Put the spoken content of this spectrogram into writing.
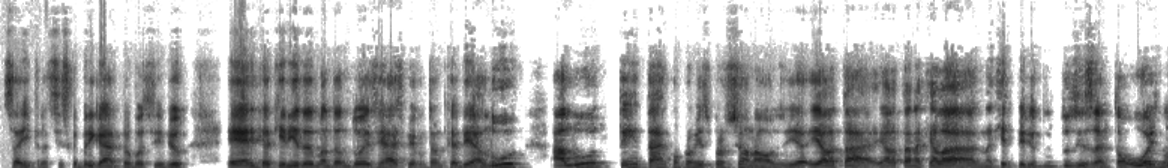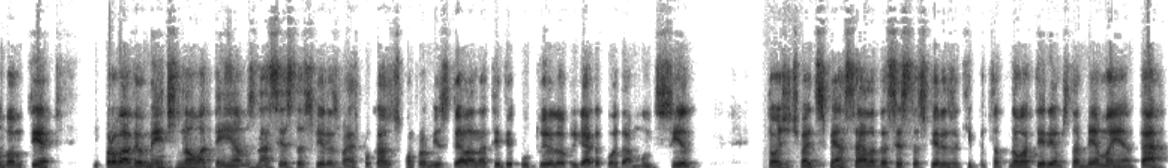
Isso aí, Francisca. Obrigado para você, viu? Érica, querida, mandando dois reais, perguntando cadê a Lu. A Lu tem, tá em compromisso profissional e, e ela está ela tá naquela, naquele período dos exames. Então, hoje não vamos ter e provavelmente não a tenhamos nas sextas-feiras mais por causa dos compromissos dela na TV Cultura. Ela é obrigada a acordar muito cedo então a gente vai dispensá-la das sextas-feiras aqui, portanto não a teremos também amanhã, tá?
